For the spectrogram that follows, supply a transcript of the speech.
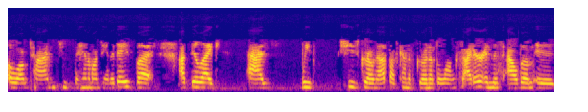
a long time since the Hannah Montana days, but I feel like as we've she's grown up, I've kind of grown up alongside her and this album is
